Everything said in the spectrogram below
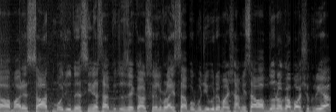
हमारे साथ मौजूद हैं सीनियर साहब तो ज़िक्र। सोहेल बड़ाई साहब और मुजीबुर रहमान शामी साहब, आप दोनों का बहुत शुक्रिया।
